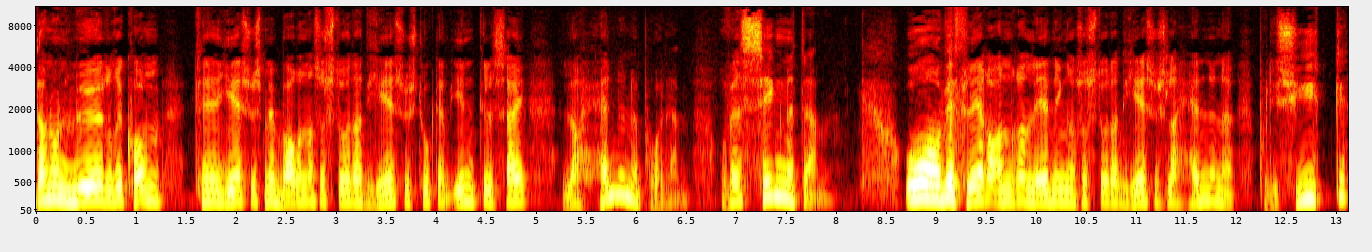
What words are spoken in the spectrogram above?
Da noen mødre kom til Jesus med barna, så står det at Jesus tok dem inn til seg, la hendene på dem og velsignet dem. Og ved flere andre anledninger så står det at Jesus la hendene på de syke.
